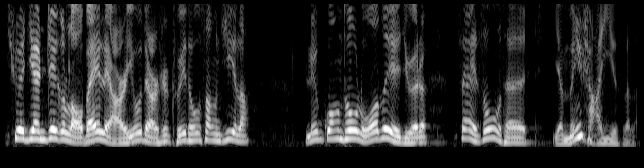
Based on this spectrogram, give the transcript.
却见这个老白脸有点是垂头丧气了，连光头骡子也觉着再揍他也没啥意思了。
